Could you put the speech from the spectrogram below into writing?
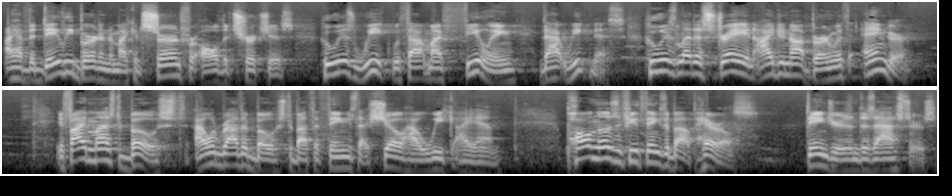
I have the daily burden of my concern for all the churches. Who is weak without my feeling that weakness? Who is led astray, and I do not burn with anger? If I must boast, I would rather boast about the things that show how weak I am. Paul knows a few things about perils, dangers, and disasters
